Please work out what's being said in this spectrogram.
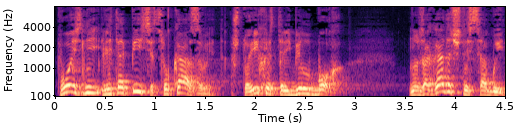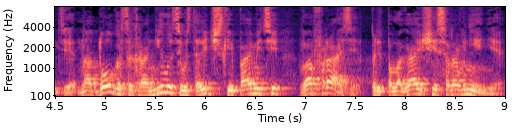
Поздний летописец указывает, что их истребил Бог. Но загадочность события надолго сохранилась в исторической памяти во фразе, предполагающей сравнение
